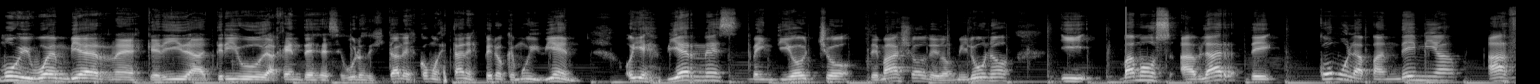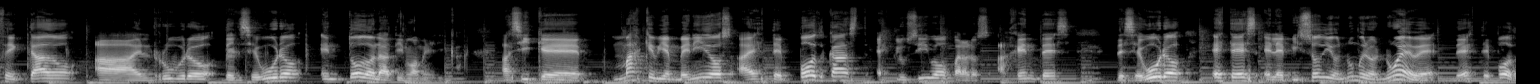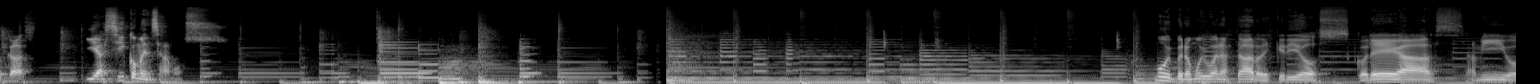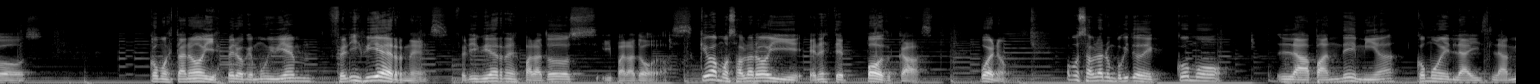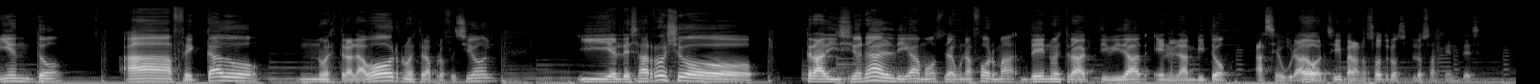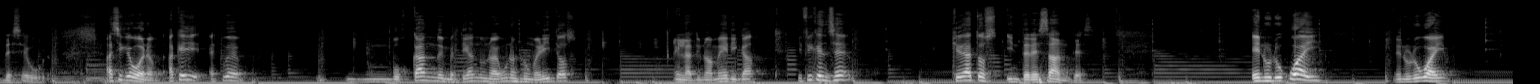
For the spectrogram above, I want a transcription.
Muy buen viernes, querida tribu de agentes de seguros digitales. ¿Cómo están? Espero que muy bien. Hoy es viernes 28 de mayo de 2001 y vamos a hablar de cómo la pandemia ha afectado al rubro del seguro en toda Latinoamérica. Así que más que bienvenidos a este podcast exclusivo para los agentes de seguro. Este es el episodio número 9 de este podcast y así comenzamos. Muy pero muy buenas tardes queridos colegas, amigos, ¿Cómo están hoy? Espero que muy bien. Feliz viernes. Feliz viernes para todos y para todas. ¿Qué vamos a hablar hoy en este podcast? Bueno, vamos a hablar un poquito de cómo la pandemia, cómo el aislamiento ha afectado nuestra labor, nuestra profesión y el desarrollo tradicional, digamos, de alguna forma, de nuestra actividad en el ámbito asegurador, ¿sí? para nosotros los agentes de seguro. Así que bueno, aquí estuve buscando, investigando algunos numeritos en Latinoamérica y fíjense qué datos interesantes. En Uruguay, en Uruguay,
